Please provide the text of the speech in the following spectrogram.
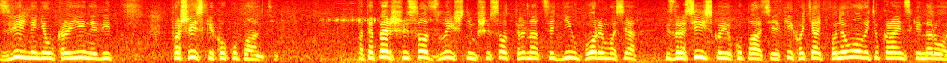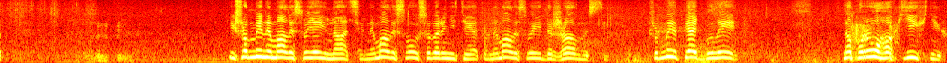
звільнення України від фашистських окупантів. А тепер 600 з лишнім, 613 днів боремося із російською окупацією, які хочуть поневолити український народ. І щоб ми не мали своєї нації, не мали свого суверенітету, не мали своєї державності, щоб ми опять були на порогах їхніх,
